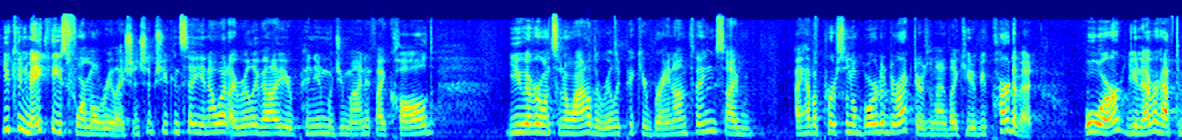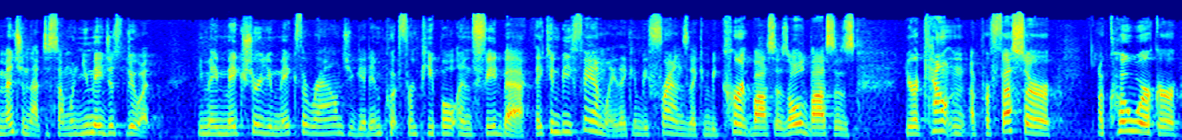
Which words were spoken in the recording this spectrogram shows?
You can make these formal relationships. You can say, you know what, I really value your opinion. Would you mind if I called you every once in a while to really pick your brain on things? I, I have a personal board of directors and I'd like you to be part of it. Or you never have to mention that to someone. You may just do it. You may make sure you make the rounds, you get input from people and feedback. They can be family, they can be friends, they can be current bosses, old bosses, your accountant, a professor, a coworker,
